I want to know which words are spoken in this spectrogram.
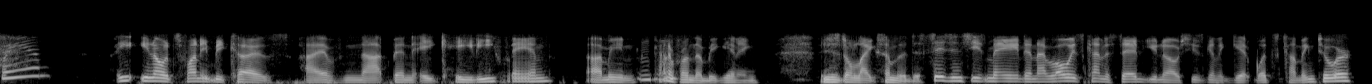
Bram? You know, it's funny because I have not been a Katie fan. I mean, Mhm. kind of from the beginning. I just don't like some of the decisions she's made, and I've always kind of said, you know, she's going to get what's coming to her.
